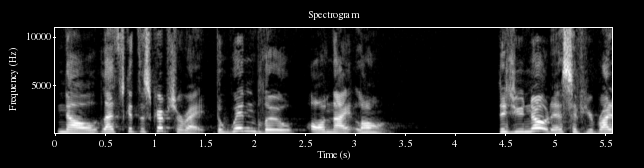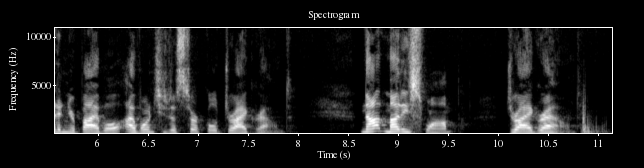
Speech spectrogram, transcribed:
No, let's get the scripture right. The wind blew all night long. Did you notice, if you write in your Bible, I want you to circle dry ground? Not muddy swamp, dry ground.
